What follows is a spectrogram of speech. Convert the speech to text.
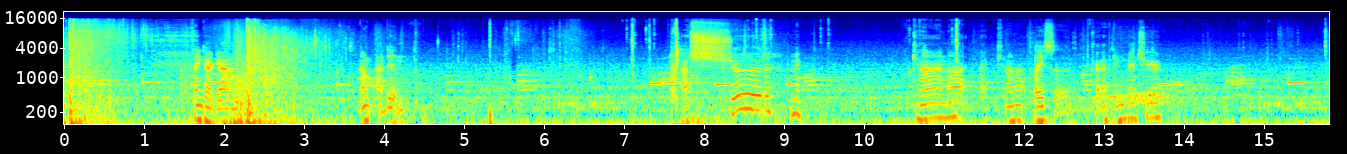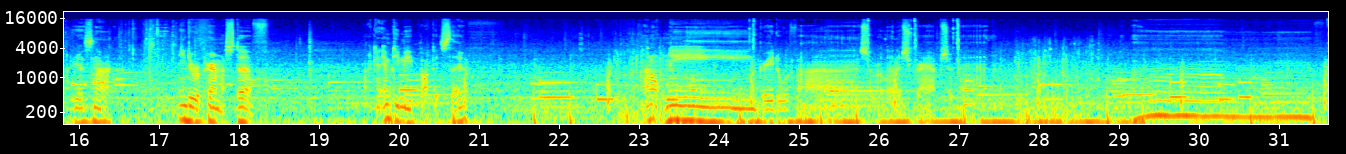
I think I got him. Nope, I didn't. I should. Let me. Can I not? Can I not place a crafting bench here? I guess not. I need to repair my stuff. I can empty me pockets though. I don't need Grey Dwarf eyes or leather scraps or that. Um,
